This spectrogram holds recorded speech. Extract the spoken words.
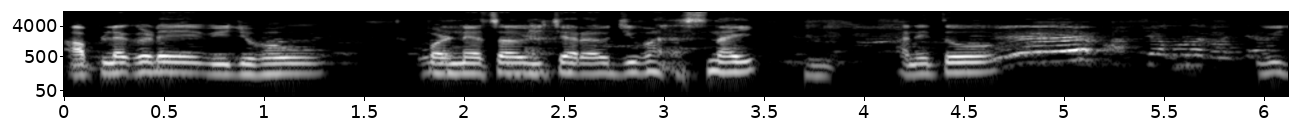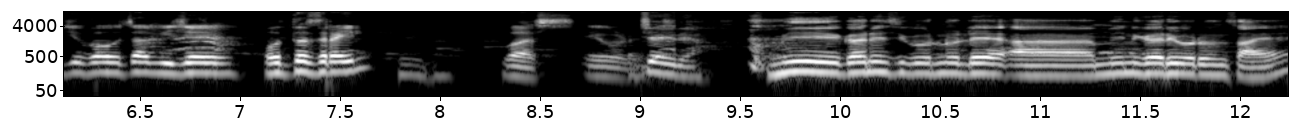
आपल्याकडे विजूभाऊ पडण्याचा विचार अजिबातच नाही. आणि तो विजूभाऊचा विजय होतच राहील. बस एवढं जय द्या. मी गणेश गुरनुले अं, मिनगरीवरूनच आहे.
